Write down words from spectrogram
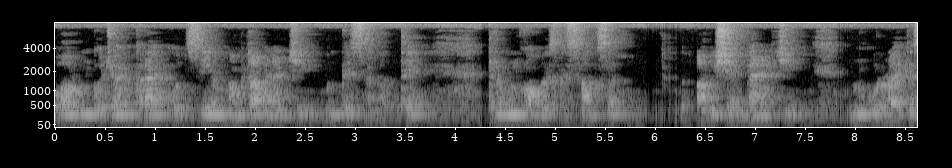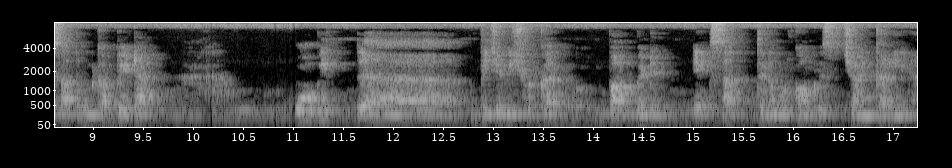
और उनको ज्वाइन कराया खुद सीएम ममता बनर्जी। उनके साथ थे तृणमूल कांग्रेस के सांसद अभिषेक बनर्जी। मुकुल रॉय के साथ उनका बेटा वो भी बीजेपी छोड़कर बाप बेटे एक साथ तृणमूल कांग्रेस ज्वाइन कर लिया।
